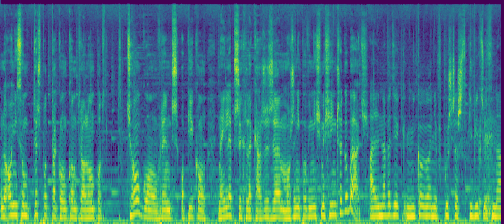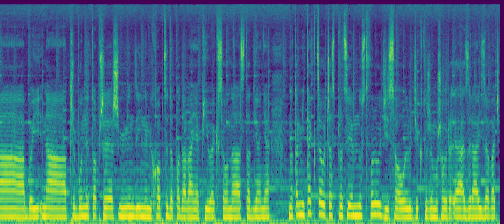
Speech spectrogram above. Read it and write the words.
no oni są też pod taką kontrolą, pod ciągłą wręcz opieką najlepszych lekarzy, że może nie powinniśmy się niczego bać. Ale nawet jak nikogo nie wpuszczasz z kibiców na, boi- na trybuny, to przecież między innymi chłopcy do podawania piłek są na stadionie. No tam i tak cały czas pracuje mnóstwo ludzi. Są ludzie, którzy muszą re- zrealizować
